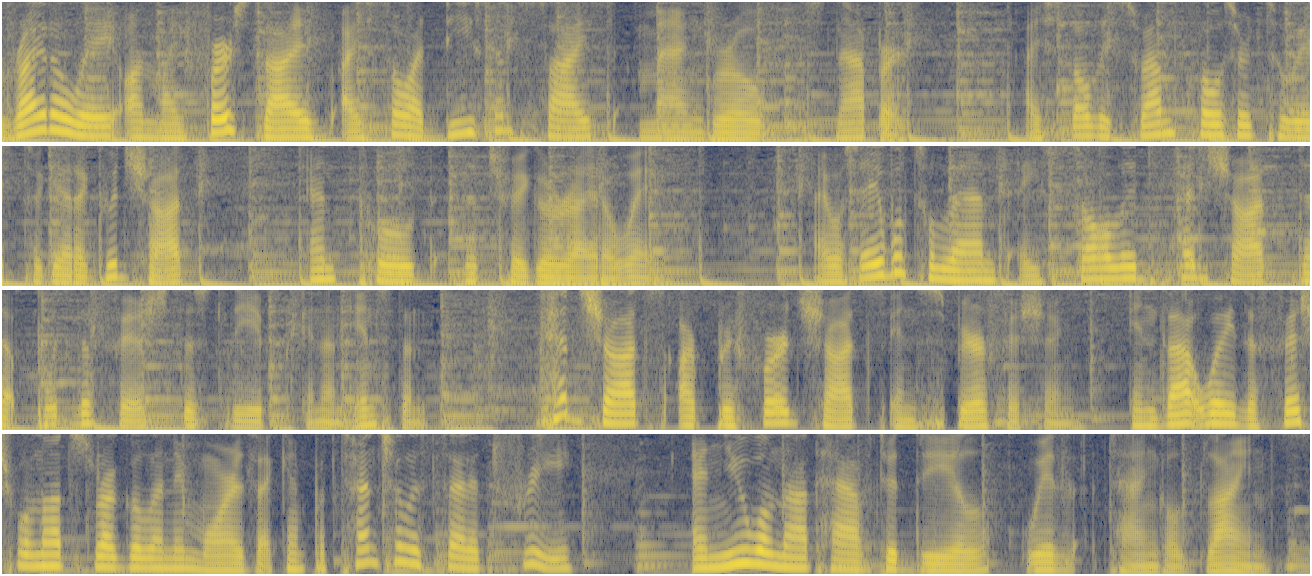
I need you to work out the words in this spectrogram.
Right away on my first dive, I saw a decent sized mangrove snapper. I slowly swam closer to it to get a good shot and pulled the trigger right away. I was able to land a solid headshot that put the fish to sleep in an instant. Headshots are preferred shots in spearfishing. In that way, the fish will not struggle anymore that can potentially set it free and you will not have to deal with tangled lines.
